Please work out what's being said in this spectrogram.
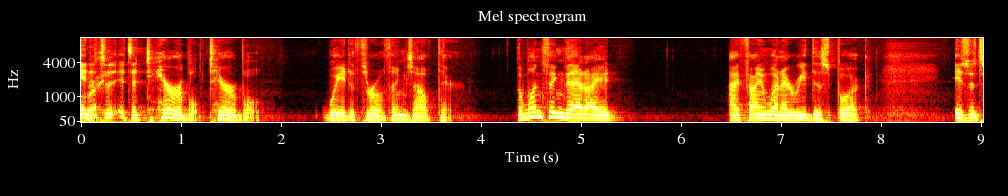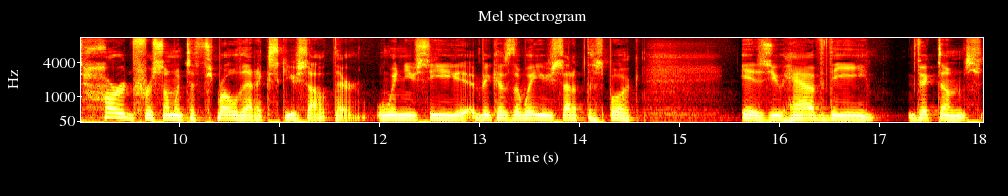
And right. it's a, it's a terrible, terrible way to throw things out there. The one thing that I I find when I read this book is it's hard for someone to throw that excuse out there when you see because the way you set up this book is you have the victims,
